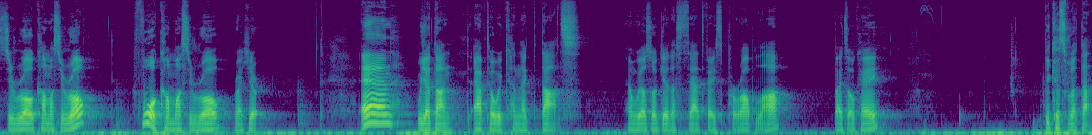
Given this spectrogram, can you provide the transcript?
0, comma 0, 4, comma 0 right here. And we are done after we connect the dots. And we also get a sad face parabola, but it's okay because we're done.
